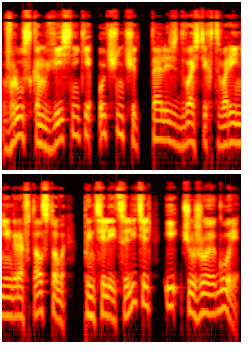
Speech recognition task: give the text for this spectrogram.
в русском вестнике очень читались два стихотворения графа Толстого «Пантелей-целитель» и «Чужое горе».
